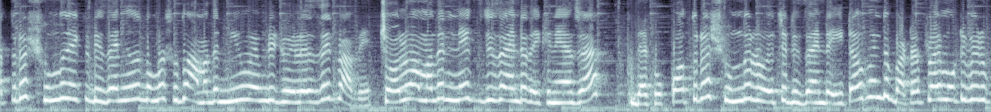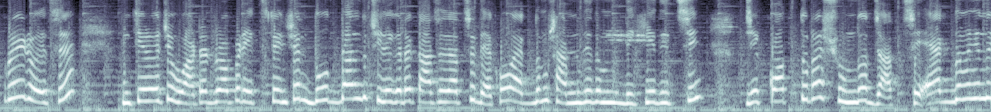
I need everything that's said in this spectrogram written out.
এতটা সুন্দর একটা ডিজাইন কিন্তু তোমরা শুধু আমাদের নিউ এমডি জুয়েলার্সের পাবে। চলো আমাদের নেক্সট ডিজাইনটা দেখে নেওয়া যাক। দেখো, কতটা সুন্দর রয়েছে ডিজাইনটা। এটাও কিন্তু বাটারফ্লাই মোটিভের উপরেই রয়েছে। নিচে রয়েছে ওয়াটার ড্রপের এক্সটেনশন দুর্দান্ত চিলেকাটা কাছে যাচ্ছে। দেখো, একদম সামনে দিয়ে তোমাদের দেখিয়ে দিচ্ছি যে কতটা সুন্দর যাচ্ছে। একদমই কিন্তু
